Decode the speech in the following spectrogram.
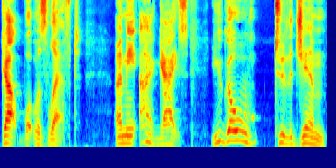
got what was left. I mean, I, guys, you go to the gym.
